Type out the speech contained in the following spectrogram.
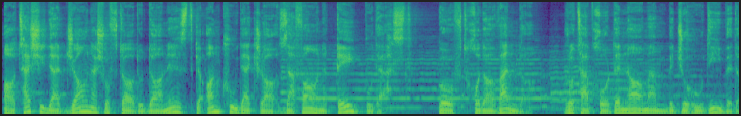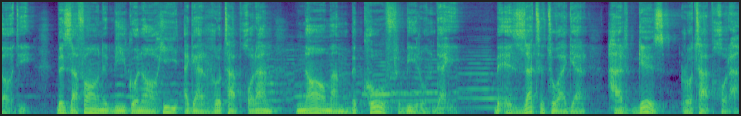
آتشی در جانش افتاد و دانست که آن کودک را زفان غیب بوده است. گفت خداوندا رتب خورده نامم به جهودی بدادی. به زفان بیگناهی اگر رتب خورم نامم به کفر بیرون دهی. به عزت تو اگر هرگز رتب خورم.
